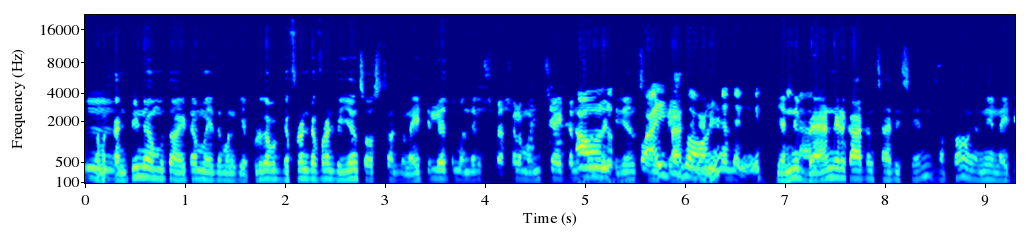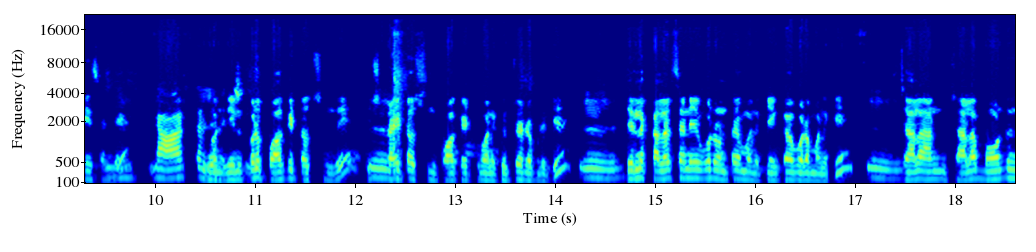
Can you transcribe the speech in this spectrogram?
మనం కంటిన్యూ అమ్ముతాం ఐటమ్ అయితే మనకి ఎప్పటికప్పుడు డిఫరెంట్ డిఫరెంట్ డిజైన్స్ వస్తుంటాయి. నైట్ అయితే మన దగ్గర స్పెషల్ మంచి ఐటమ్స్ డిజైన్స్ ఇవన్నీ. బ్రాండెడ్ కాటన్ సారీస్ మొత్తం అన్ని నైటీస్ అండి. దీనికి కూడా పాకెట్ వస్తుంది. స్ట్రైట్ వస్తుంది పాకెట్ మనకి వచ్చేటప్పటికి. దీనిలో కలర్స్ అనేవి కూడా ఉంటాయి మనకి ఇంకా కూడా మనకి. చాలా చాలా బాగుంటుంది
